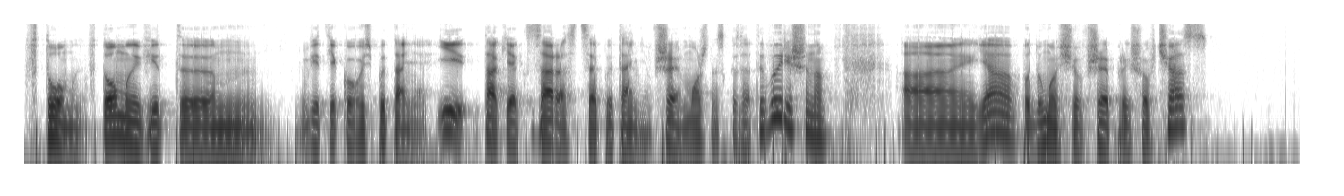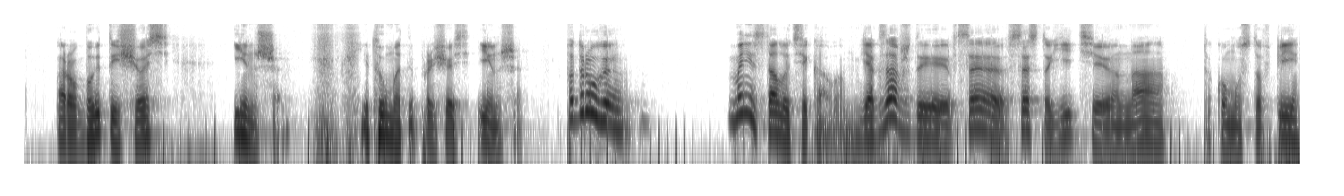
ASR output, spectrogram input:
втоми, втоми від ем, від якогось питання. І так як зараз це питання вже, можна сказати, вирішено, я подумав, що вже прийшов час робити щось інше і думати про щось інше. По-друге, мені стало цікаво. Як завжди, все, все стоїть на такому стовпі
